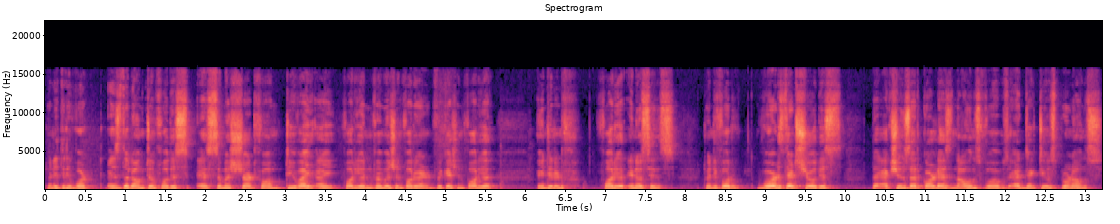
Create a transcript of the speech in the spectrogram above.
23. What is the long term for this SMS short form? TYI. For your information, for your identification, for your internet, for your innocence. 24. Words that show this the actions are called as nouns, verbs, adjectives, pronouns.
